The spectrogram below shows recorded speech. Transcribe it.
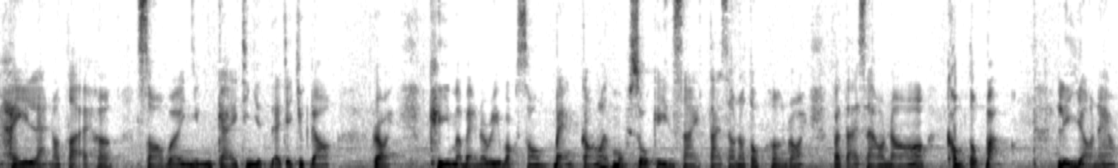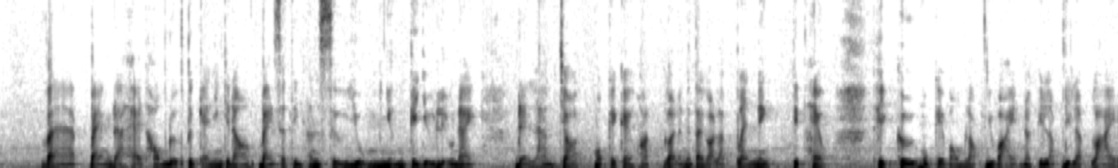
hay là nó tệ hơn so với những cái chiến dịch đã chạy trước đó. Rồi, khi mà bạn đã report xong, bạn có một số cái insight tại sao nó tốt hơn rồi và tại sao nó không tốt bằng. Lý do nào? Và bạn đã hệ thống được tất cả những cái đó. Bạn sẽ tiến hành sử dụng những cái dữ liệu này để làm cho một cái kế hoạch gọi là người ta gọi là planning tiếp theo. Thì cứ một cái vòng lặp như vậy nó cứ lặp đi lặp lại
